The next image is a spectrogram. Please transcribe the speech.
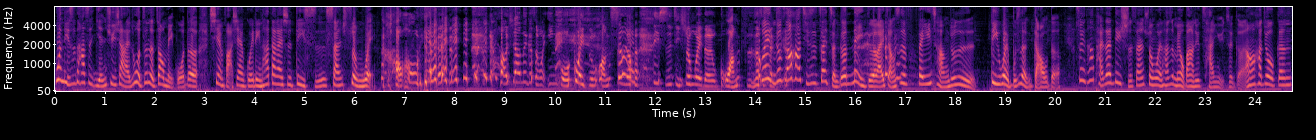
问题是他是延续下来，如果真的照美国的宪法现在规定，他大概是第十三顺位，好后面，好像那个什么英国贵族皇室 的第十几顺位的王子那所以你就知道他其实，在整个内阁来讲是非常就是地位不是很高的。所以他排在第十三顺位，他是没有办法去参与这个。然后他就跟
